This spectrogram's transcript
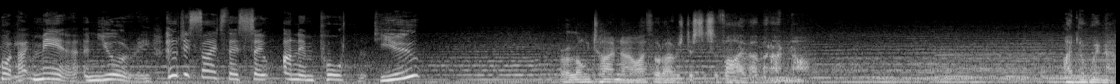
What, like Mia and Yuri? Who decides they're so unimportant? You? For a long time now, I thought I was just a survivor, but I'm not. I'm the winner.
